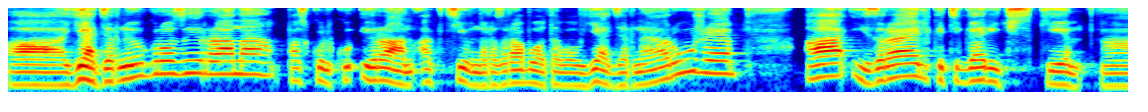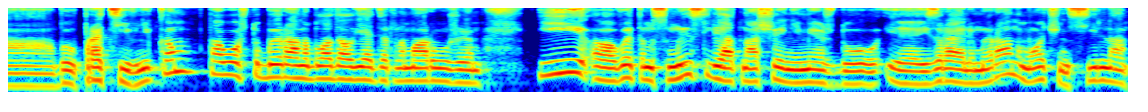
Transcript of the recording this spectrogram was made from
ядерной угрозы Ирана, поскольку Иран активно разрабатывал ядерное оружие а Израиль категорически э, был противником того, чтобы Иран обладал ядерным оружием, и э, в этом смысле отношения между э, Израилем и Ираном очень сильно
